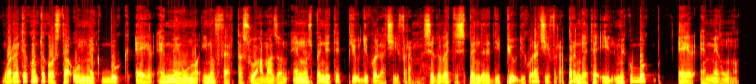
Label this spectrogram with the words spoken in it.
Guardate quanto costa un MacBook Air M1 in offerta su Amazon e non spendete più di quella cifra. Se dovete spendere di più di quella cifra, prendete il MacBook Air M1.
